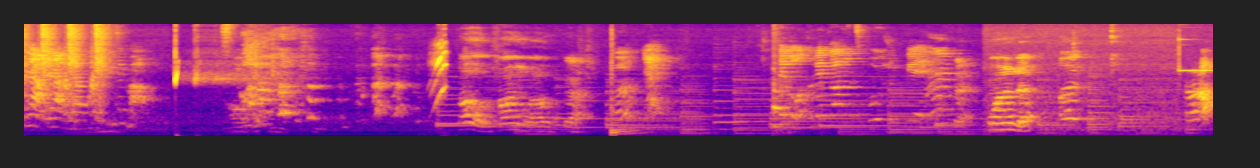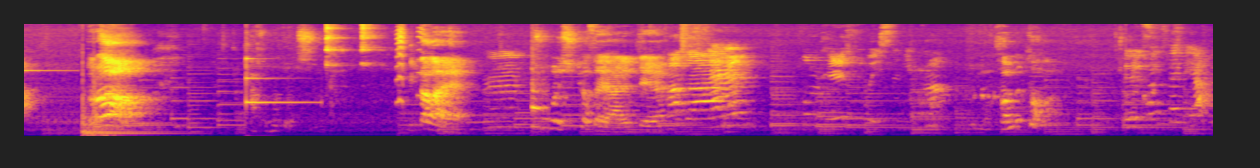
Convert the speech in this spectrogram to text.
아니야 아니야 아니야 밝히지 마. 어. 아, 사는 거야. 응? 예? 새우 어떻게 까는지 보여줄게. 그래. 통하는데? 열어? 열어! 아, 그것도 없어. 이따가 해. 음 충분히 시켜서 해, 알지? 맞아. 수도 있으니까. 뭐 컴퓨터가. 이게 컨셉이야?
